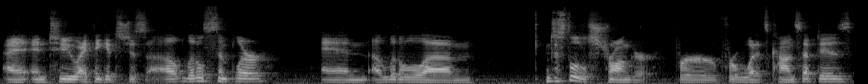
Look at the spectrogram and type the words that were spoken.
And, and two i think it's just a little simpler and a little um, just a little stronger for for what its concept is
